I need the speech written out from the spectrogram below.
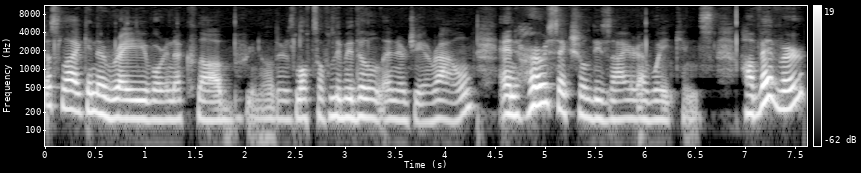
just like in a rave or in a club. You know, there's lots of libidinal energy around, and her sexual desire awakens. However,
